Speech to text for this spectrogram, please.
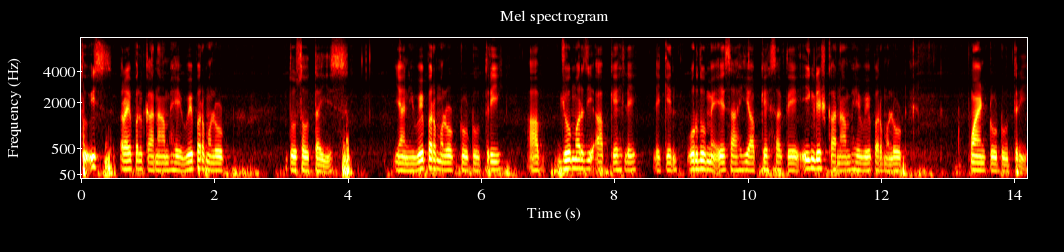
तो इस राइफल का नाम है वेपर मलोट दो सौ तेईस, यानी Vepr Molot two two three. आप जो मर्ज़ी आप कह ले, लेकिन उर्दू में ऐसा ही आप कह सकते हैं। इंग्लिश का नाम है वेपर मलोट पॉइंट टू टू थ्री।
